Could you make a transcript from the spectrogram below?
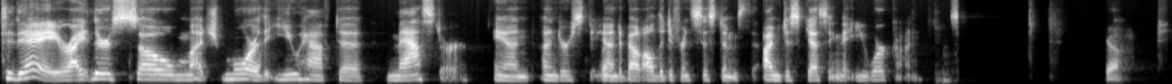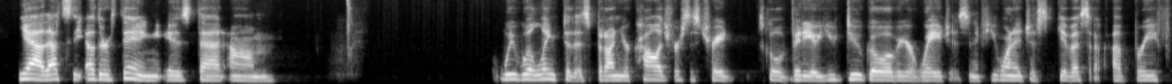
today, right? There's so much more that you have to master and understand about all the different systems I'm just guessing that you work on. Yeah. Yeah, that's the other thing is that um, we will link to this, but on your college versus trade school video, you do go over your wages. And if you want to just give us a, a brief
